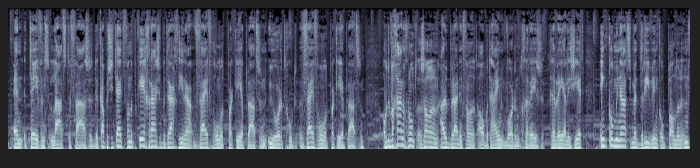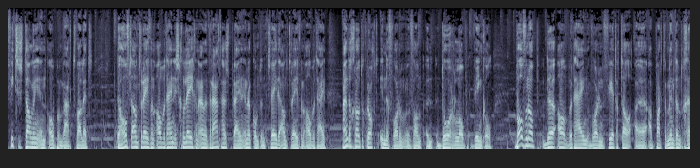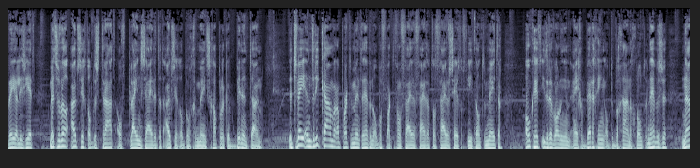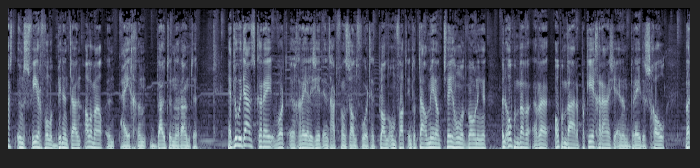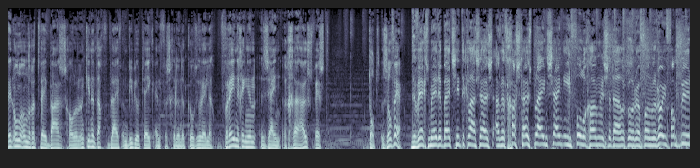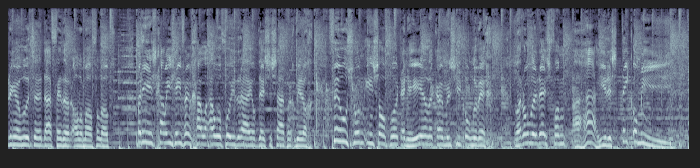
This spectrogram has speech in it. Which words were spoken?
en tevens laatste fase. De capaciteit van de parkeergarage bedraagt hierna 500 parkeerplaatsen. U hoort het goed, 500 parkeerplaatsen. Op de begane grond zal er een uitbreiding van het Albert Heijn worden gere- gerealiseerd... in combinatie met drie winkelpanden, een fietsenstalling en openbaar toilet. De hoofdentree van Albert Heijn is gelegen aan het Raadhuisplein... en er komt een tweede entree van Albert Heijn aan de Grote Krocht... in de vorm van een doorloopwinkel. Bovenop de Albert Heijn worden veertigtal eh, appartementen gerealiseerd... met zowel uitzicht op de straat of pleinzijde... dat uitzicht op een gemeenschappelijke binnentuin. De twee- en drie-kamerappartementen hebben een oppervlakte van 55 tot 75 vierkante meter... Ook heeft iedere woning een eigen berging op de begane grond... en hebben ze naast een sfeervolle binnentuin allemaal een eigen buitenruimte. Het Louis Davids Carré wordt eh, gerealiseerd in het hart van Zandvoort. Het plan omvat in totaal meer dan 200 woningen... een openbare parkeergarage en een brede school... waarin onder andere twee basisscholen, een kinderdagverblijf... een bibliotheek en verschillende culturele verenigingen zijn gehuisvest. Tot zover. De werkzaamheden bij het Sinterklaashuis aan het Gasthuisplein zijn in volle gang. En zo dadelijk horen van Roy van Beuringen hoe het eh, daar verder allemaal verloopt. Maar eerst gaan we eens even een gouden ouwe voor je draaien op deze zaterdagmiddag. Veel zon in Zandvoort en heerlijke muziek onderweg. Waaronder deze van Aha, hier is Take On Me.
